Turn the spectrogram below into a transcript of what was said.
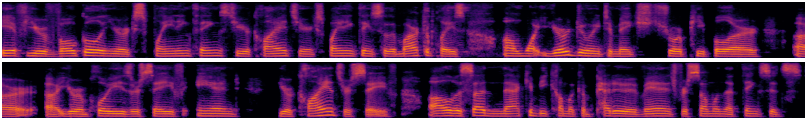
if you're vocal and you're explaining things to your clients, you're explaining things to the marketplace on what you're doing to make sure people are are uh, your employees are safe and your clients are safe all of a sudden that can become a competitive advantage for someone that thinks it's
